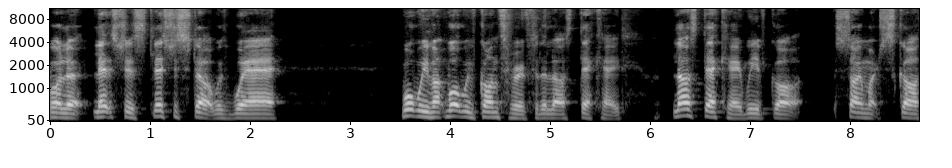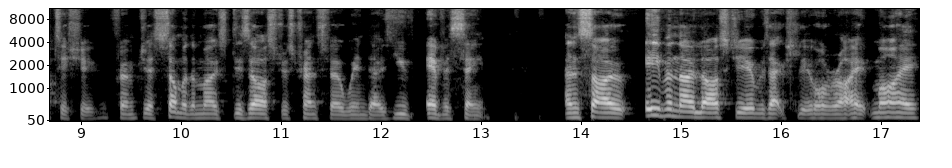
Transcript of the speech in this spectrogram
Well, look, let's just let's just start with where what we've what we've gone through for the last decade. Last decade, we've got so much scar tissue from just some of the most disastrous transfer windows you've ever seen. And so, even though last year was actually all right, my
